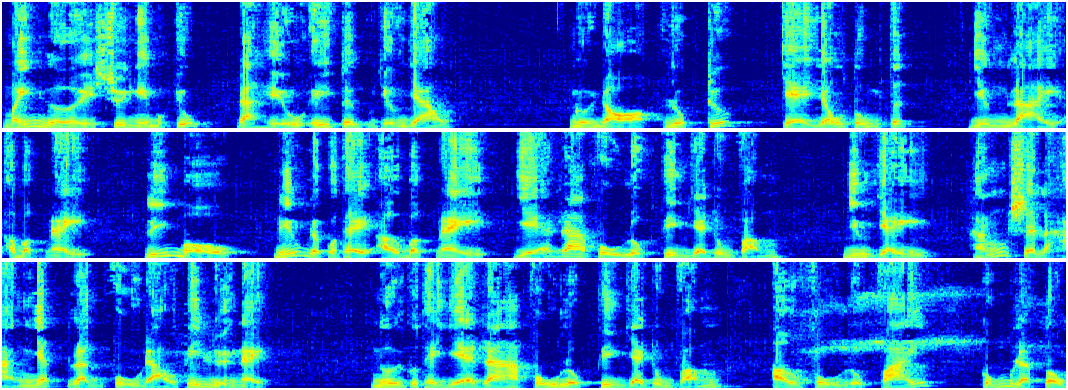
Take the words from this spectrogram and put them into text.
Mấy người suy nghĩ một chút đã hiểu ý tứ của trưởng giáo. Người nọ lúc trước che giấu tung tích, dừng lại ở bậc này. Lý mộ nếu đã có thể ở bậc này vẽ ra phù lục thiên giai trung phẩm, như vậy hắn sẽ là hạng nhất lần phù đạo thí luyện này. Người có thể vẽ ra phù lục thiên giai trung phẩm ở phù lục phái cũng là tồn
